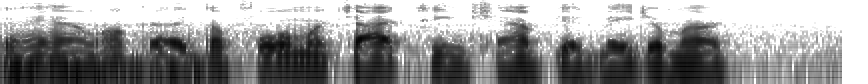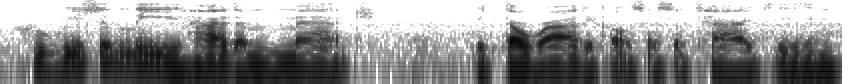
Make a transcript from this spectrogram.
Damn, okay. The former tag team champion, Major Merc, who recently had a match with the Radicals as a tag team,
